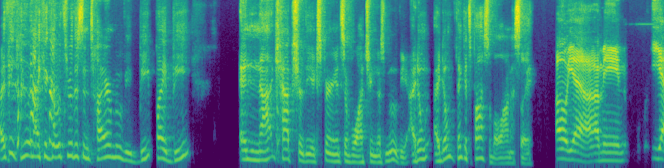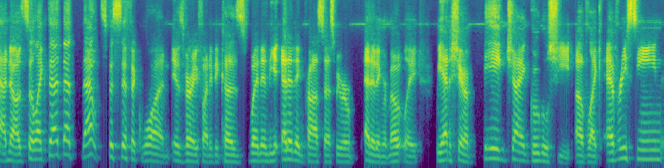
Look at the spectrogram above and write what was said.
I think you and I could go through this entire movie beat by beat and not capture the experience of watching this movie. I don't. I don't think it's possible, honestly. Oh yeah, I mean, yeah no so like that that that specific one is very funny because when in the editing process we were editing remotely we had to share a big giant google sheet of like every scene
